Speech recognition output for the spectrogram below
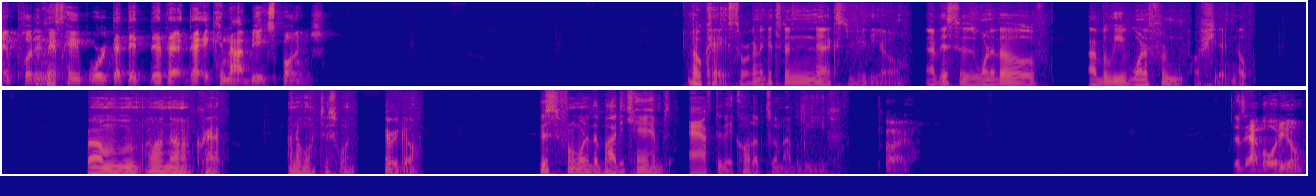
And put in Okay. their paperwork that, they, that that that it cannot be expunged. Okay, so we're gonna get to the next video. Now this is one of those, I believe, one of from. Oh shit, nope. From oh no, crap. I don't want this one. There we go. This is from one of the body cams after they caught up to him, I believe. All right. Does it have audio?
